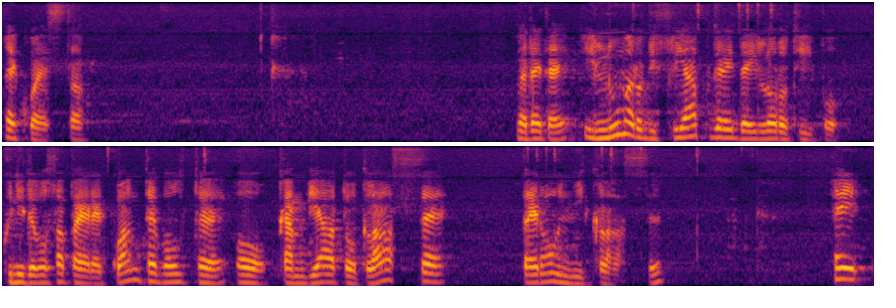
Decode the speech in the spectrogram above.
è questa vedete il numero di free upgrade è il loro tipo, quindi devo sapere quante volte ho cambiato classe per ogni classe e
